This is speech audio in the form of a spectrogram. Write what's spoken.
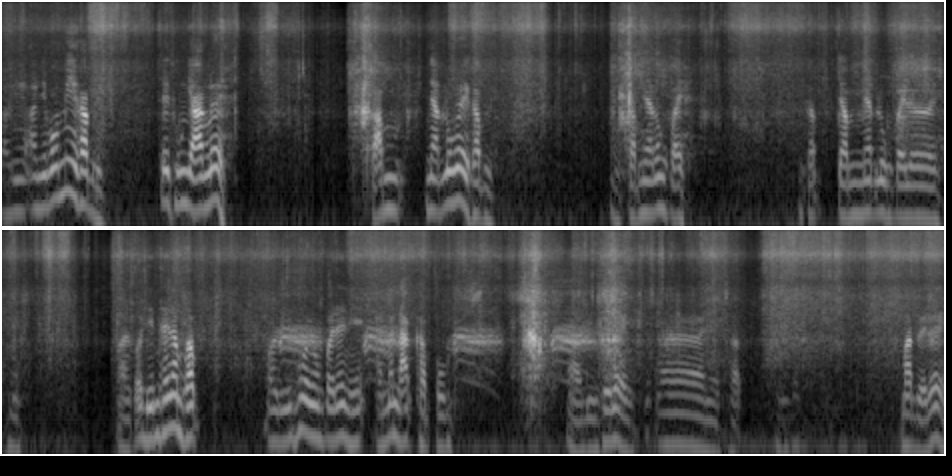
อันนี้อันนี้บ่มีครับนี่ใส่ถุงยางเลยกำยัดลงเลยครับนี่กำยัดลงไปครับจำเม็ดลงไปเลยนี่อ่าก็ดินใช้น้ำครับเอาดินห้วยลงไปได้นี้ให้มันหนักครับผมอ่าดินใช้เลยอ่านี่ครับ มัดไว้เลย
